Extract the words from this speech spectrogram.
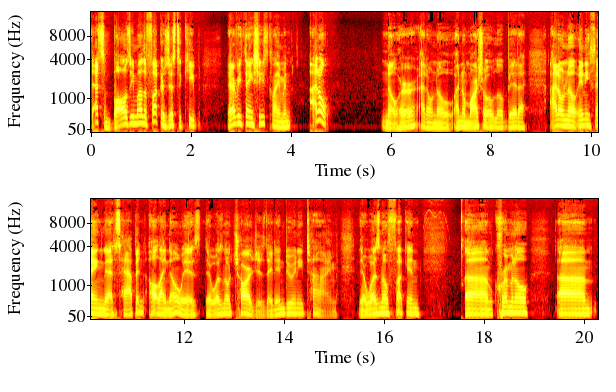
that's some ballsy motherfuckers just to keep everything she's claiming. I don't know her. I don't know. I know Marshall a little bit. I I don't know anything that's happened. All I know is there was no charges. They didn't do any time. There was no fucking um, criminal um,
